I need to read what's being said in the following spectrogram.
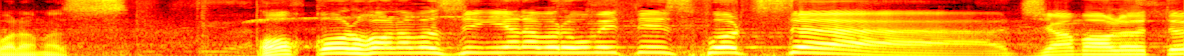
bo'lamiz. Oqqo'rg'onimizning yana bir umidli sportchisi Jamoliddin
